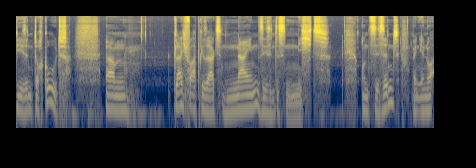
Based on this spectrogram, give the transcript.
die sind doch gut. Ähm, gleich vorab gesagt, nein, sie sind es nicht. Und sie sind, wenn ihr nur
